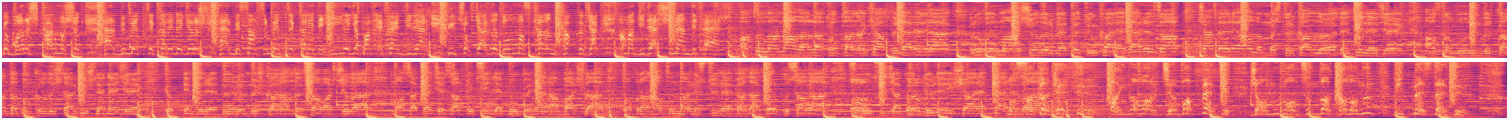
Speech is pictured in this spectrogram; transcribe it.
bir barış karmaşık. Her bir metrekarede yarış her bir santimetre karede hile yapan efendiler. Birçok yerde dolmaz karın kapkacak ama gider şimendifer Atılan ağlarla toplanan kafirler helak. Ruh ırmağı aşılır ve bütün kaleler zap Çembere alınmıştır kanlı ödetilecek. Azna vurun gırtlanda bu kılıçlar güçlenecek. Gökdemire bürünmüş karanlık savaşçılar Masaka ceza fuks ile bugün her an başlar. Toprağın altından üstüne kadar korku salar. Soğuk sıcak örtülü işaretler Masaka geldi, aynalar cevap verdi. Yağmur altında kalanın bitmez derdi.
